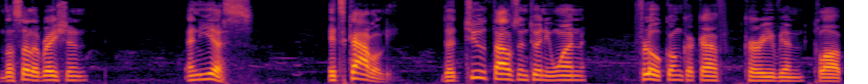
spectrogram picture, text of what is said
the celebration. And yes, it's Cavaly, the 2021 Flow CONCACAF Caribbean Club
